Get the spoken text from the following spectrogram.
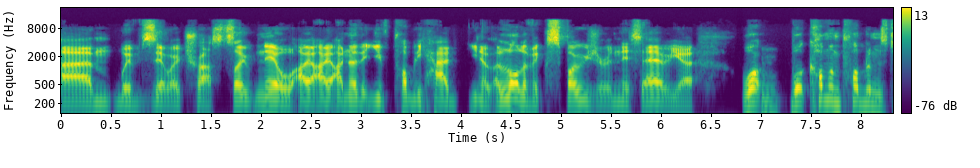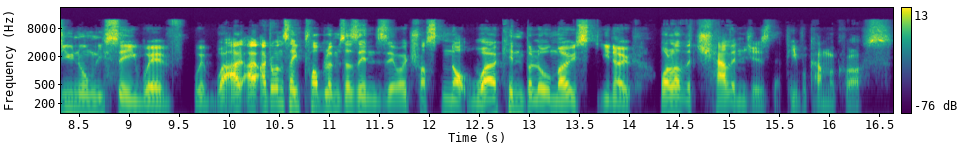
um, with zero trust. So Neil, I, I know that you've probably had you know a lot of exposure in this area. What mm. what common problems do you normally see with with? Well, I, I don't want to say problems as in zero trust not working, but almost you know what are the challenges that people come across?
